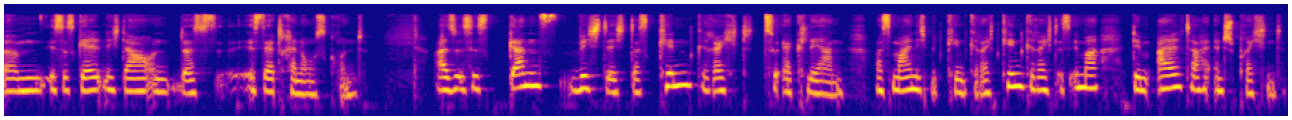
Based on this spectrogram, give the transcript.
ähm, ist das Geld nicht da und das ist der Trennungsgrund. Also es ist ganz wichtig, das kindgerecht zu erklären. Was meine ich mit kindgerecht? Kindgerecht ist immer dem Alter entsprechend.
